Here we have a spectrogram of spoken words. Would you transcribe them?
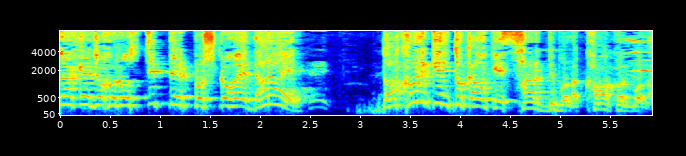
এলাকায় যখন অস্তিত্বের প্রশ্ন হয়ে দাঁড়ায়, তখন কিন্তু কাউকে ছাড় দিব না, ক্ষমা করব না।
